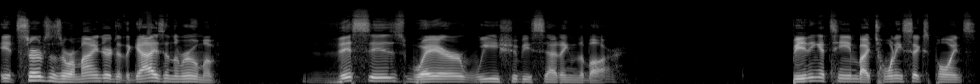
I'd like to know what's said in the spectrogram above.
It serves as a reminder to the guys in the room of this is where we should be setting the bar. Beating a team by 26 points,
